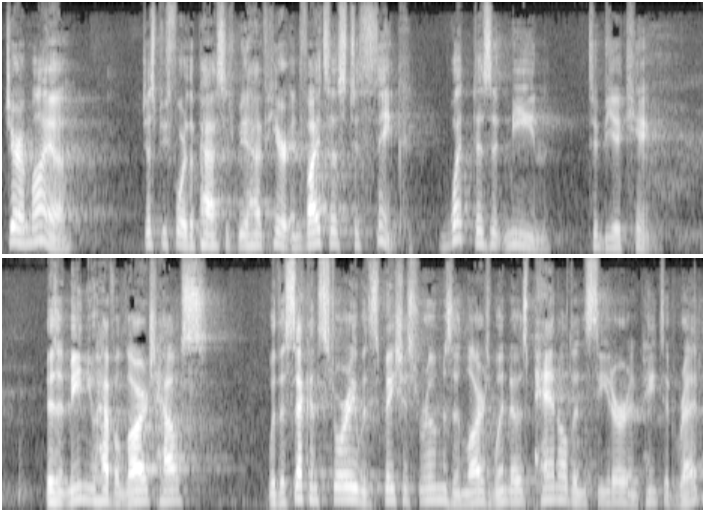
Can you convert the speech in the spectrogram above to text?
Jeremiah, just before the passage we have here, invites us to think what does it mean to be a king? Does it mean you have a large house with a second story with spacious rooms and large windows, paneled in cedar and painted red?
